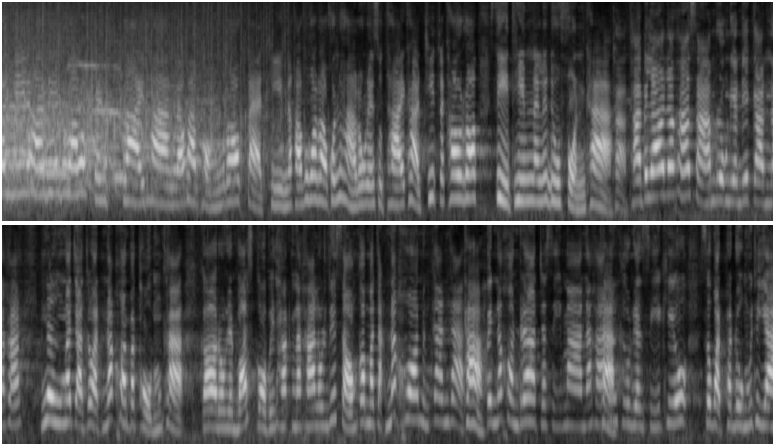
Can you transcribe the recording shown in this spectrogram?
วันนี้นะคะเรียกได้ว่าว่าเป็น ปลายทางแล้วค่ะของรอบ 8 ทีมนะคะ เพราะว่าเราค้นหาโรงเรียนสุดท้ายค่ะ ที่จะเข้ารอบ 4 ทีมในฤดูฝนค่ะ ค่ะผ่านไปแล้วนะคะ 3 โรงเรียนด้วยกันนะคะ 1 มาจากจังหวัดนครปฐมค่ะ ก็โรงเรียนบอสโกพิทักษ์นะคะ โรงเรียนที่ 2 ก็มาจากนครเหมือนกันค่ะ ค่ะเป็นนครราชสีมานะคะค่ะ นั่นคือโรงเรียนสีคิ้ว สวัสดิ์พดุงวิทยา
